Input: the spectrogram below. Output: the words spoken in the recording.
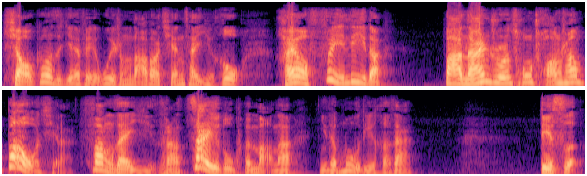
小个子劫匪为什么拿到钱财以后还要费力的把男主人从床上抱起来，放在椅子上再度捆绑呢？你的目的何在？第四，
